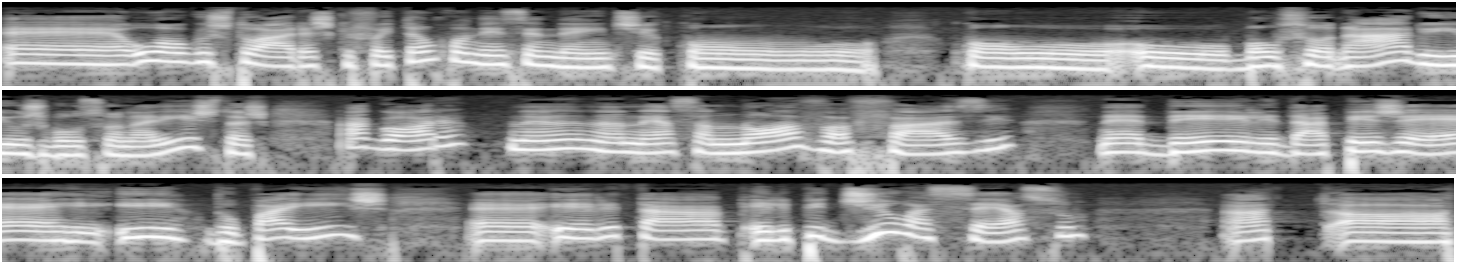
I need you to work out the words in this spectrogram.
é, o Augusto Aras, que foi tão condescendente com o com o, o Bolsonaro e os bolsonaristas, agora, né, nessa nova fase né, dele, da PGR e do país, é, ele, tá, ele pediu acesso a, a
